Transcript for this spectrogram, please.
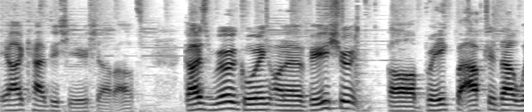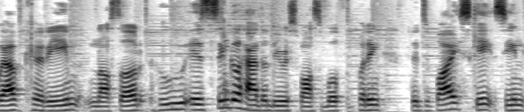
AI can't do Shahir shout outs. Guys, we're going on a very short uh, break, but after that, we have Karim Nassar, who is single handedly responsible for putting the Dubai skate scene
